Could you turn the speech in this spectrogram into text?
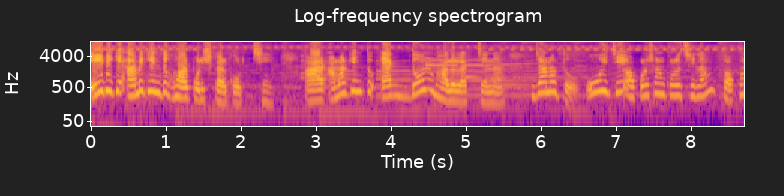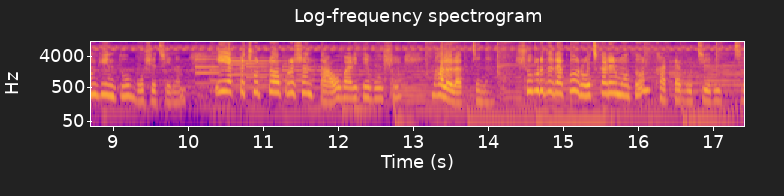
এইদিকে আমি কিন্তু ঘর পরিষ্কার করছি। আর আমার কিন্তু একদম ভালো লাগছে না। জানো তো, ওই যে অপারেশন করেছিলাম, তখন কিন্তু বসেছিলাম। এই একটা ছোট্ট অপারেশন তাও বাড়িতে বসে ভালো লাগছে না। সুব্রত দেখো রোজকারের মতন খাটটা গুছিয়ে দিচ্ছে।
